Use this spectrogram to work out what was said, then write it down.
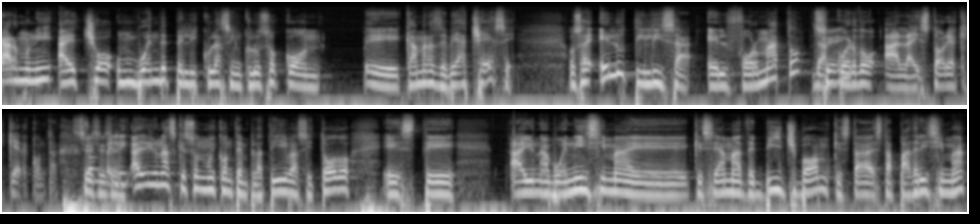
Harmony ha hecho un buen de películas incluso con eh, cámaras de VHS. O sea, él utiliza el formato de Sí. acuerdo a la historia que quiere contar. Sí, sí, Hay unas que son muy contemplativas y todo. Este. Hay una buenísima eh, que se llama The Beach Bomb, que está, está padrísima.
